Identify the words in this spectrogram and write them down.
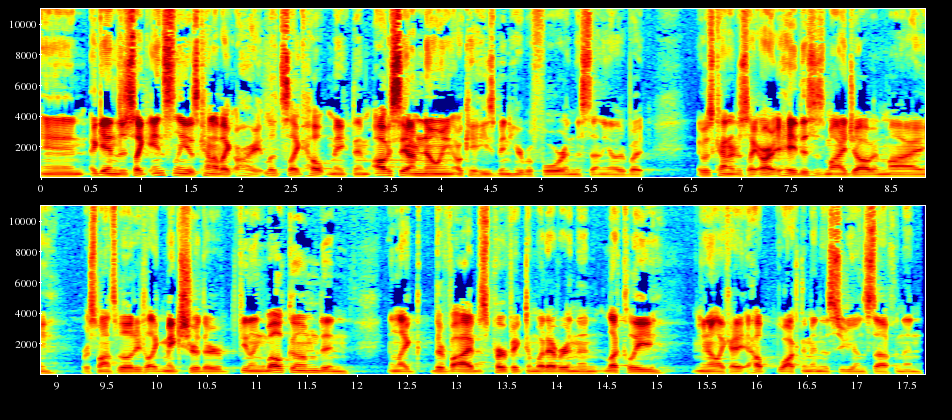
and again, just like instantly, it's kind of like, all right, let's like help make them. Obviously, I'm knowing, okay, he's been here before, and this, that, and the other, but it was kind of just like, all right, hey, this is my job and my responsibility to like make sure they're feeling welcomed and and like their vibes perfect and whatever. And then luckily, you know, like I helped walk them into the studio and stuff, and then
